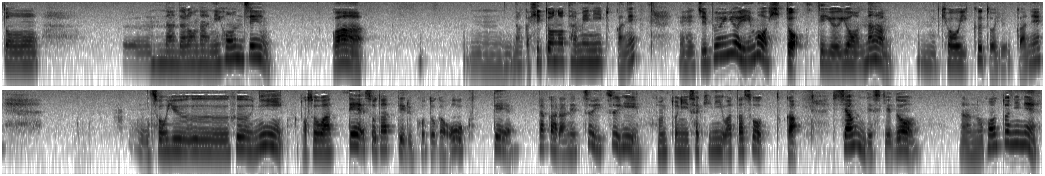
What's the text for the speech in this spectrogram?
となんだろうな日本人はうんなんか人のためにとかね、えー、自分よりも人っていうような、うん、教育というかね。そういうふうに教わって育っていることが多くって。だからねついつい本当に先に渡そうとかしちゃうんですけどあの本当にね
